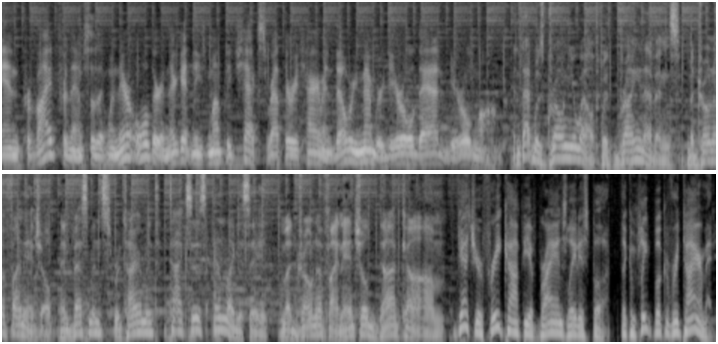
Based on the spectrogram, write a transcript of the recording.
and provide for them so that when they're older and they're getting these monthly checks throughout their retirement, they'll remember dear old dad dear old mom. And that was Growing Your Wealth with Brian Evans, Madrona Financial, investments, retirement, taxes, and legacy. MadronaFinancial.com. Get your free copy of Brian's latest book, The Complete Book of Retirement.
